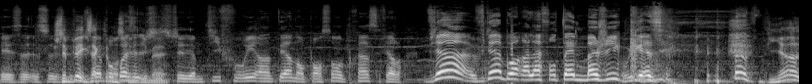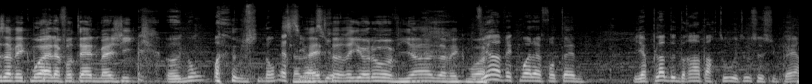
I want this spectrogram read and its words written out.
Et ce- ce- Je sais plus exactement pourquoi ce qu'il c'est- dit, mais- J'ai un petit fou rire interne en pensant au prince faire genre, Viens, viens boire à la fontaine magique Oui. Viens avec moi à la fontaine magique. Euh, non, non merci ça va monsieur. être rigolo. Viens avec moi. Viens avec moi à la fontaine. Il y a plein de draps partout et tout, c'est super.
